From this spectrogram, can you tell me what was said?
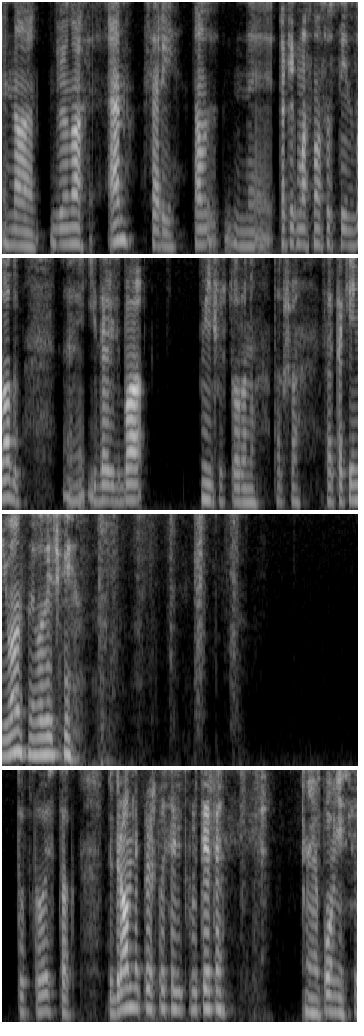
на двигунах N серії, там, так як масло стоїть ззаду, е, іде різьба в іншу сторону. Так що це такий нюанс невеличкий. Тобто ось так. Підрамник прийшлося відкрутити е, повністю.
